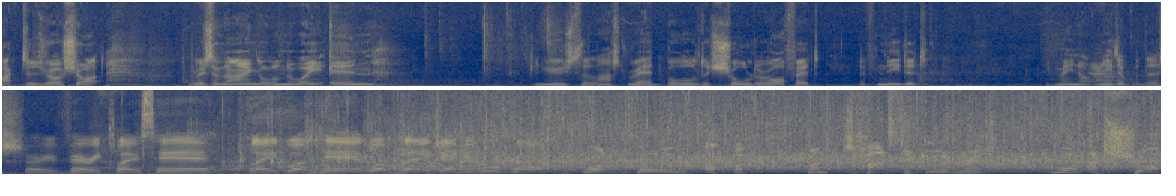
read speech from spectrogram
Back to the draw shot. There is an angle on the way in. Can use the last red ball to shoulder off it if needed. You may not need it with this. Very, very close here. Played one here. Well play, Jamie Walker. What a ball. Oh, fantastic delivery. What a shot.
